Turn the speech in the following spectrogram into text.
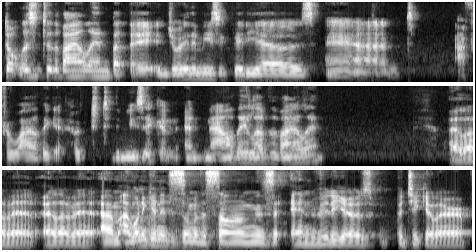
don't listen to the violin, but they enjoy the music videos, and after a while, they get hooked to the music, and and now they love the violin. I love it. I love it. Um, I want to get into some of the songs and videos in particular.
